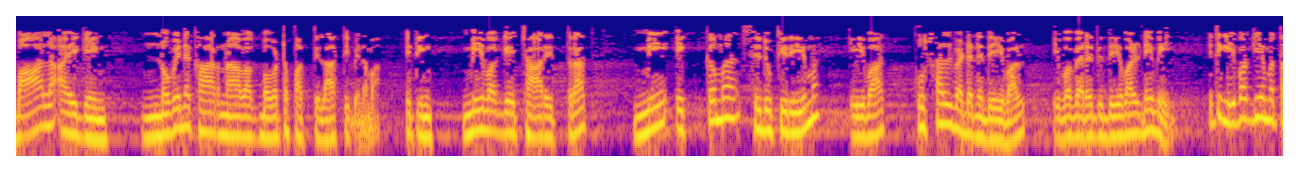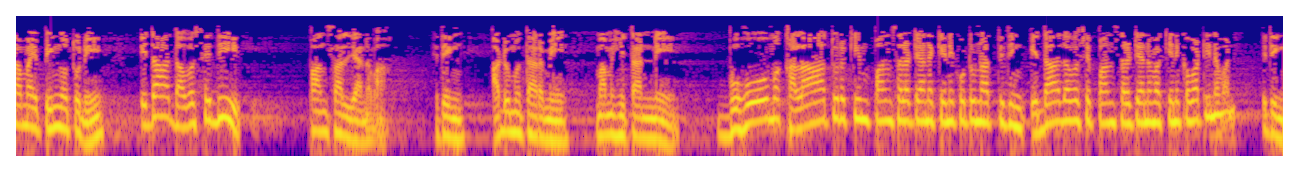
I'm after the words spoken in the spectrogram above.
බාල අයගෙන් නොවන කාරණාවක් බවට පත් වෙලා තිබෙනවා. ඉතින් මේ වගේ චාරිත්‍රාත් මේ එක්කම සිදු කිරීම ඒවත් කුසල් වැඩෙන දේවල්, ඒව වැරදි දේවල් නෙවෙයි. ඉතින් ඒ වගේම තමයි පින්වතුනි එදා දවසේදී පන්සල් යනවා. ඉතින් අඩුම තරමේ මම හිතන්නේ බොහෝම කලාතුරකින් පන්සලට යන කෙනෙකුට උනත් ඉතින් එදා දවසේ පන්සලට යනවා කියන එක වටිනවනේ. ඉතින්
